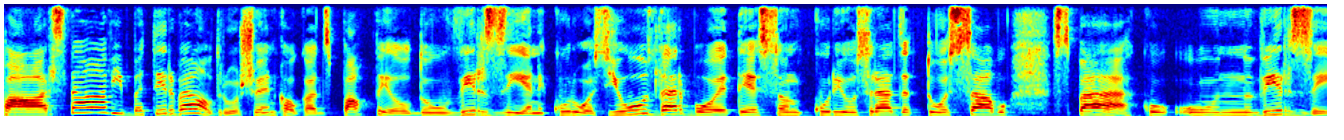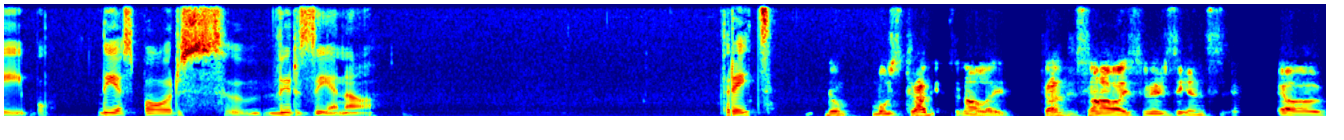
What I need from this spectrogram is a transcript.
pārstāvji, bet ir vēl droši vien kaut kādas papildu virzieni, kuros jūs darbojaties un kur jūs redzat to savu spēku un virzību diasporas uh, virzienā? Frits? Nu, mūsu tradicionālais, tradicionālais virziens uh,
